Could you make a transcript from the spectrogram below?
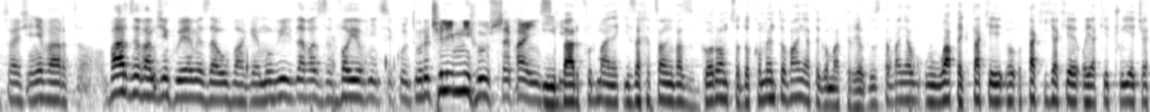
słuchajcie, nie warto. Bardzo wam dziękujemy za uwagę. Mówili dla was wojownicy kultury, czyli Michał Szczepański. i Bar Furmanek i zachęcamy Was gorąco do komentowania tego materiału, do zostawiania łapek takie, o, takich, jakie, o jakie czujecie,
